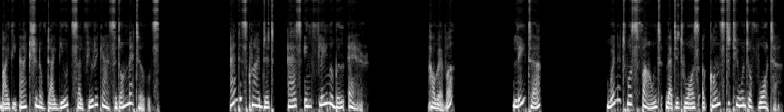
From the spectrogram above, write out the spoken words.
by the action of dilute sulfuric acid on metals and described it as inflammable air. However, later, when it was found that it was a constituent of water,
